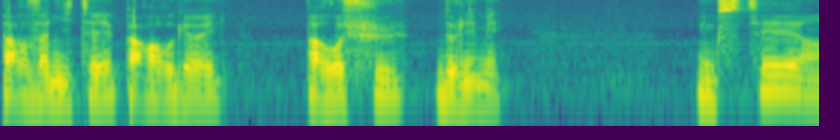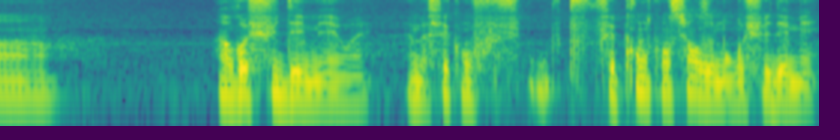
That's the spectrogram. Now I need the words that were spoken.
par vanité, par orgueil, par refus de l'aimer. Donc c'était un, refus d'aimer, ouais. Elle m'a fait, fait, prendre conscience de mon refus d'aimer.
